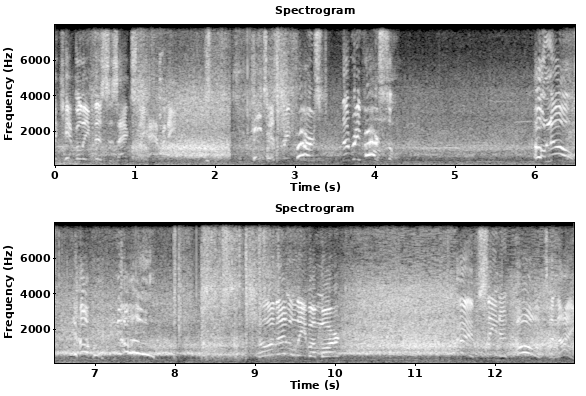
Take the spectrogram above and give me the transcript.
I can't believe this is actually happening. He just reversed the reversal. Oh, no, no, no. Oh, that'll leave a mark. I have seen it all tonight.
